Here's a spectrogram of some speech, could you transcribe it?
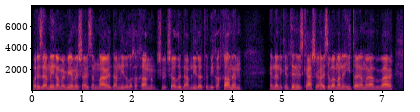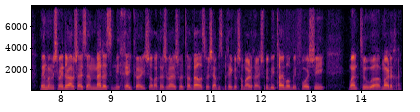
What does that mean? Amar Mirmish Isa Mara Damnida Lechachamim. She would show the Damnida to the Chachamim. And then it continues, Kasher Haisa Bamana Ita Amar Ababar Lima Mishmei Darav Shaisa Medes Michekoi Shal Achashverosh V'Tavelis V'Shavas Michekoi Shal Mardechai. She would be Tavel before she went to uh, Mardechai.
